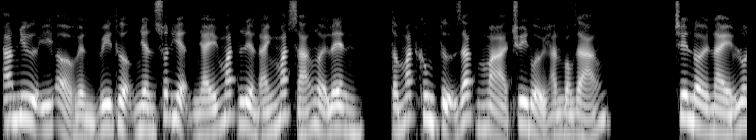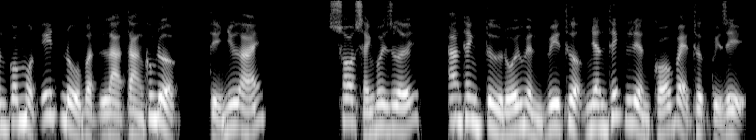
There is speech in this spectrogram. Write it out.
an như ý ở huyền vi thượng nhân xuất hiện nháy mắt liền ánh mắt sáng ngời lên, tầm mắt không tự giác mà truy đuổi hắn bóng dáng. Trên đời này luôn có một ít đồ vật là tàng không được, tỉ như ái. So sánh với dưới, an thanh từ đối huyền vi thượng nhân thích liền có vẻ thực quỷ dị,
